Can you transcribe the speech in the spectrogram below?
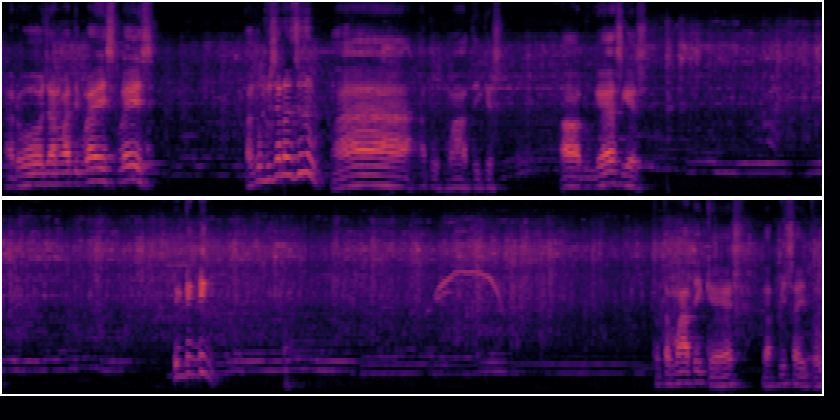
Aduh, jangan mati please, please. Aku bisa langsung. Nah, aduh mati guys. Aduh guys, guys. Dik dik dik. Tetap mati guys, nggak bisa itu.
